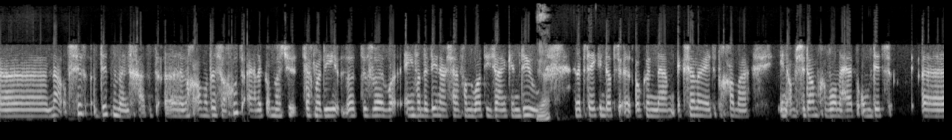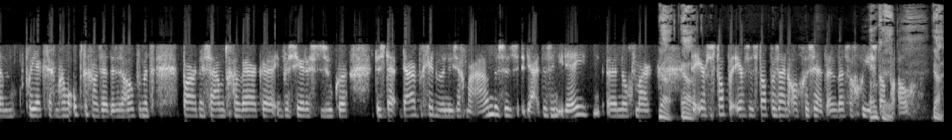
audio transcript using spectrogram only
Uh, nou, op, zich, op dit moment gaat het nog allemaal best wel goed eigenlijk. Omdat je, zeg maar, die, dat is wel een van de winnaars zijn van What Design Can Do. Ja. En dat betekent dat we ook een um, Accelerator-programma in Amsterdam gewonnen hebben om dit uh, project zeg maar, op te gaan zetten. Dus we hopen met partners samen te gaan werken, investeerders te zoeken. Dus da daar beginnen we nu zeg maar aan. Dus, dus ja, het is een idee uh, nog, maar ja, ja. de eerste stappen, eerste stappen zijn al gezet. En best wel goede okay. stappen al. Ja,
